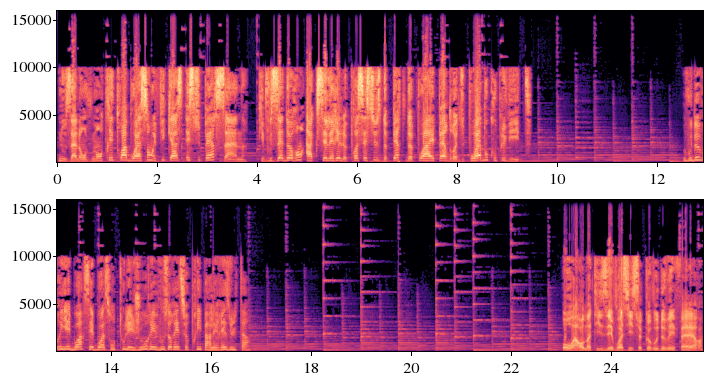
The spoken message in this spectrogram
Nous allons vous montrer trois boissons efficaces et super saines, qui vous aideront à accélérer le processus de perte de poids et perdre du poids beaucoup plus vite. Vous devriez boire ces boissons tous les jours et vous serez surpris par les résultats. Eau aromatisée Voici ce que vous devez faire,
